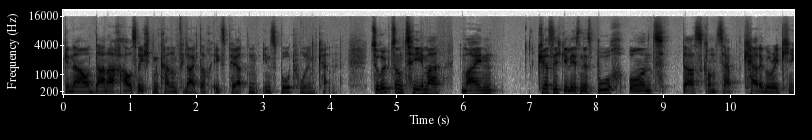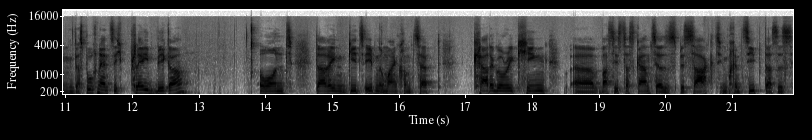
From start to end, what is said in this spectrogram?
genau danach ausrichten kann und vielleicht auch Experten ins Boot holen kann. Zurück zum Thema mein kürzlich gelesenes Buch und das Konzept Category King. Das Buch nennt sich Play Bigger und darin geht es eben um ein Konzept Category King. Äh, was ist das Ganze? Also es besagt im Prinzip, dass es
